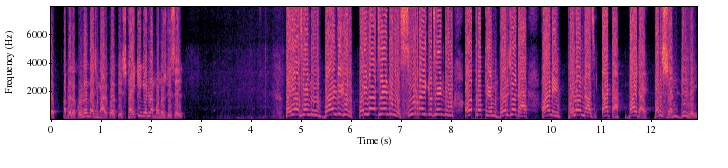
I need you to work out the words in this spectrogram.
होतं. आपल्याला गोलंदाजी मार्गवरती स्ट्रायकिंग एंडला मनोज दिसेल. पहिला चेंडू बॉल पहिला चेंडू सुरेख चेंडू अप्रतिम दर्जेदार आणि फलंदाज tata. Bye bye Darshan Delhi.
